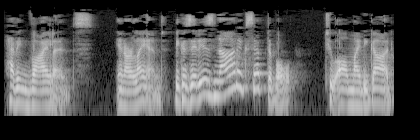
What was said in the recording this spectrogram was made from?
having violence in our land because it is not acceptable to Almighty God.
